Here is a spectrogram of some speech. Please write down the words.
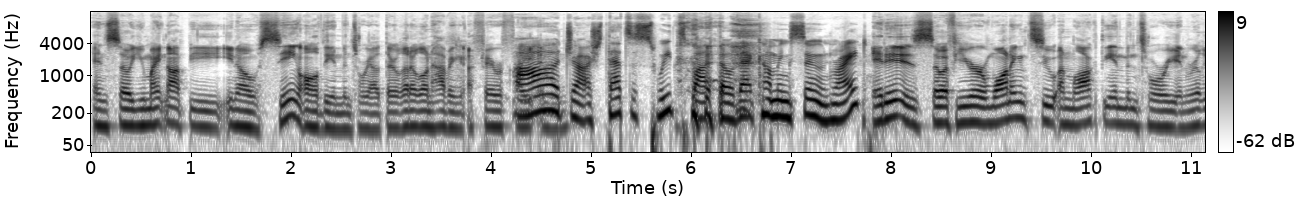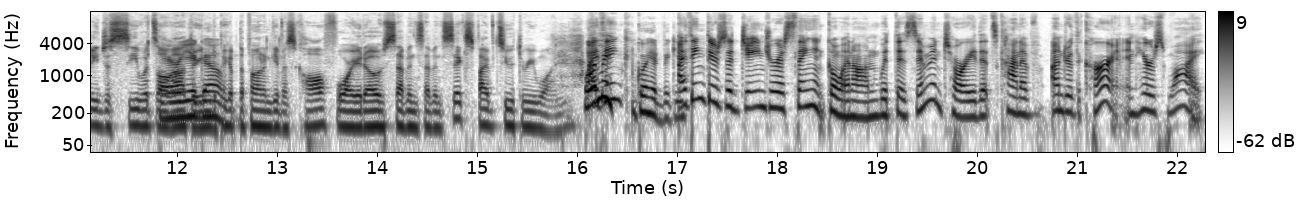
And so you might not be, you know, seeing all of the inventory out there, let alone having a fair fight. Ah, and- Josh, that's a sweet spot, though, that coming soon, right? It is. So if you're wanting to unlock the inventory and really just see what's all There out you there, you go. can pick up the phone and give us a call 480 776 5231. Well, I let me- think- Go ahead, Vicki. I think there's a dangerous thing going on with this inventory that's kind of under the current, and here's why.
